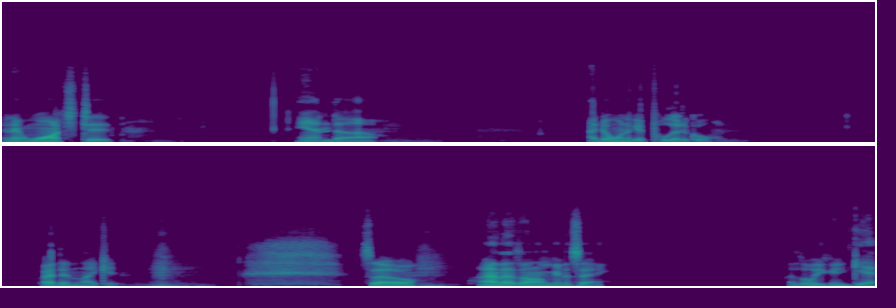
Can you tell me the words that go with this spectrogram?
And I watched it. And uh, I don't want to get political. But I didn't like it. so uh, that's all I'm going to say. That's all you're to get.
